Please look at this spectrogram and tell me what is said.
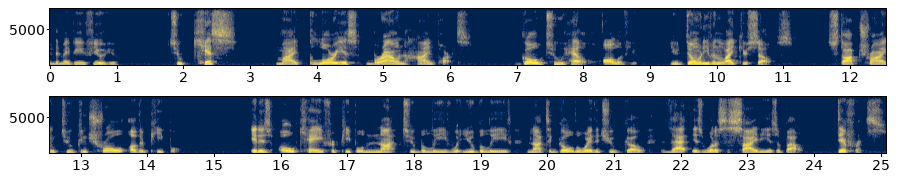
there may be a few of you, to kiss my glorious brown hind parts. Go to hell, all of you. You don't even like yourselves. Stop trying to control other people. It is okay for people not to believe what you believe, not to go the way that you go. That is what a society is about difference,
